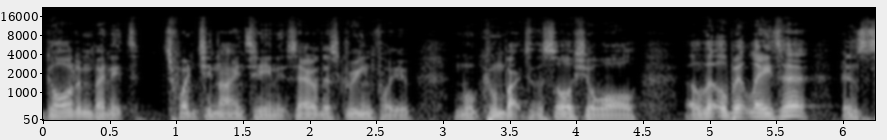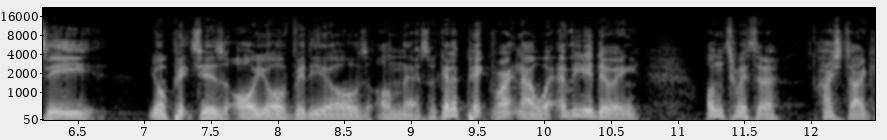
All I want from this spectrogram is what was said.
Gordon Bennett 2019. It's there on the screen for you. And we'll come back to the social wall a little bit later and see your pictures or your videos on there. So get a pic right now, whatever you're doing, on Twitter, hashtag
